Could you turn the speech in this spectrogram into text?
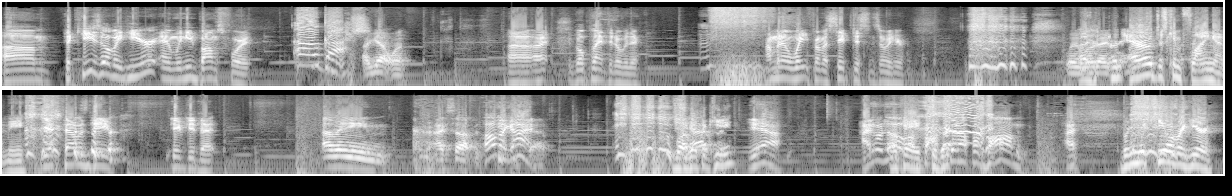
Um, the key's over here, and we need bombs for it. Oh gosh. I got one. Uh, all right, go plant it over there. I'm gonna wait from a safe distance over here. Wait, Uh, what did I an arrow just came flying at me. Yeah, that was Dave. Dave did that. I mean, I saw off a Oh my God! cap. Did you What get the key? Yeah. I don't know. Okay, Okay, I set off a bomb. I, Bring the key over here.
